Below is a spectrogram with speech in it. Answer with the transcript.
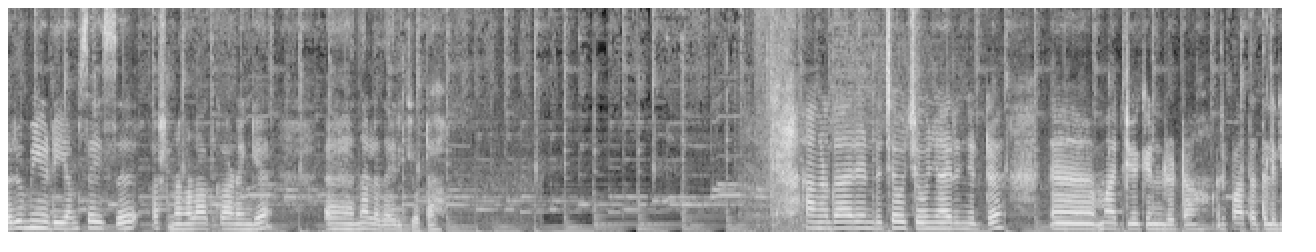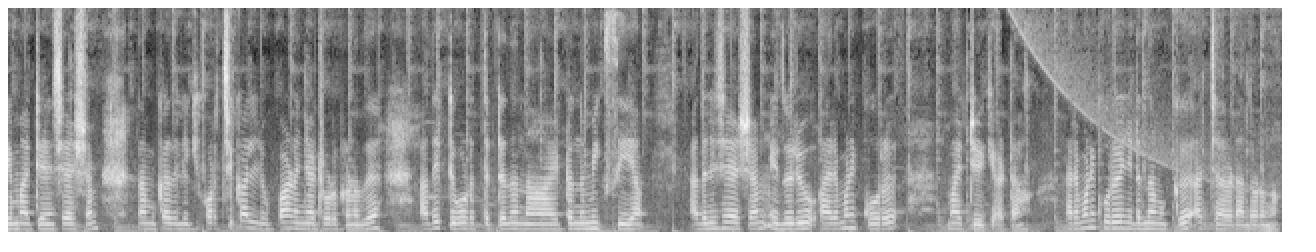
ഒരു മീഡിയം സൈസ് കഷ്ണങ്ങളാക്കുകയാണെങ്കിൽ നല്ലതായിരിക്കും കേട്ടോ അങ്ങനത്തെ രണ്ട് ചവച്ചവും ഞാൻ അരിഞ്ഞിട്ട് മാറ്റി വെക്കുന്നുണ്ട് കേട്ടോ ഒരു പാത്രത്തിലേക്ക് മാറ്റിയതിന് ശേഷം നമുക്കതിലേക്ക് കുറച്ച് കല്ലുപ്പാണ് ഞാൻ ഇട്ട് കൊടുക്കുന്നത് അതിട്ട് കൊടുത്തിട്ട് നന്നായിട്ടൊന്ന് മിക്സ് ചെയ്യാം. അതിന് ശേഷം ഇതൊരു അരമണിക്കൂർ മാറ്റി വയ്ക്കാം കേട്ടോ അരമണിക്കൂർ കഴിഞ്ഞിട്ട് നമുക്ക് അച്ചാറിടാൻ തുടങ്ങാം.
